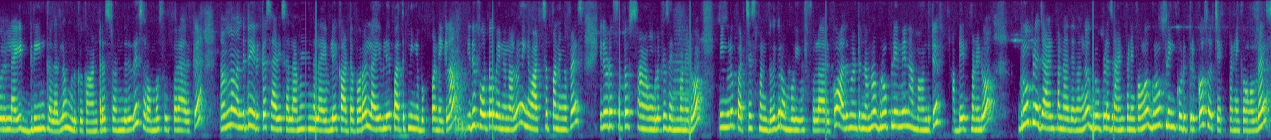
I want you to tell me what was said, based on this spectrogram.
ஒரு லைட் க்ரீன் கலரில் உங்களுக்கு கான்ட்ராஸ்ட் வந்துடுது ஸோ ரொம்ப சூப்பராக இருக்குது நம்ம வந்துட்டு இருக்க சாரீஸ் எல்லாமே இந்த லைவ்லேயே காட்ட போகிறோம் லைவ்லேயே பார்த்துட்டு நீங்கள் புக் பண்ணிக்கலாம். இது ஃபோட்டோ வேணும்னாலும் நீங்கள் வாட்ஸ்அப் பண்ணுங்கள் ஃப்ரெண்ட்ஸ் இதோட ஃபோட்டோஸ் உங்களுக்கு சென்ட் பண்ணிவிடுவோம் நீங்களும் பர்ச்சேஸ் பண்ணுறதுக்கு ரொம்ப யூஸ்ஃபுல்லாக இருக்கும். அது மட்டும் இல்லாமல் குரூப்லேயுமே நம்ம வந்துட்டு அப்டேட் பண்ணிவிடுவோம் குரூப்பில் ஜாயின் பண்ணாதவங்க குரூப்பில் ஜாயின் பண்ணிக்கோங்க. குரூப் லிங்க் கொடுத்துருக்கோம். ஸோ செக் பண்ணிக்கோங்க ஃப்ரெண்ட்ஸ்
